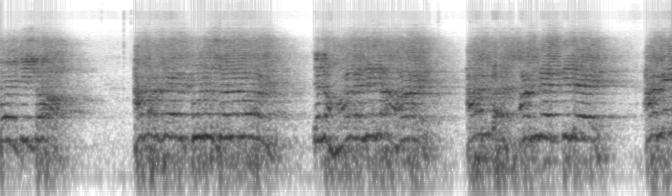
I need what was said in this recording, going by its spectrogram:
বঞ্চিত। আমাদের কোন জনগণ যেন হলে নিলে হয়। আমরা সামনের দিনে আমি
